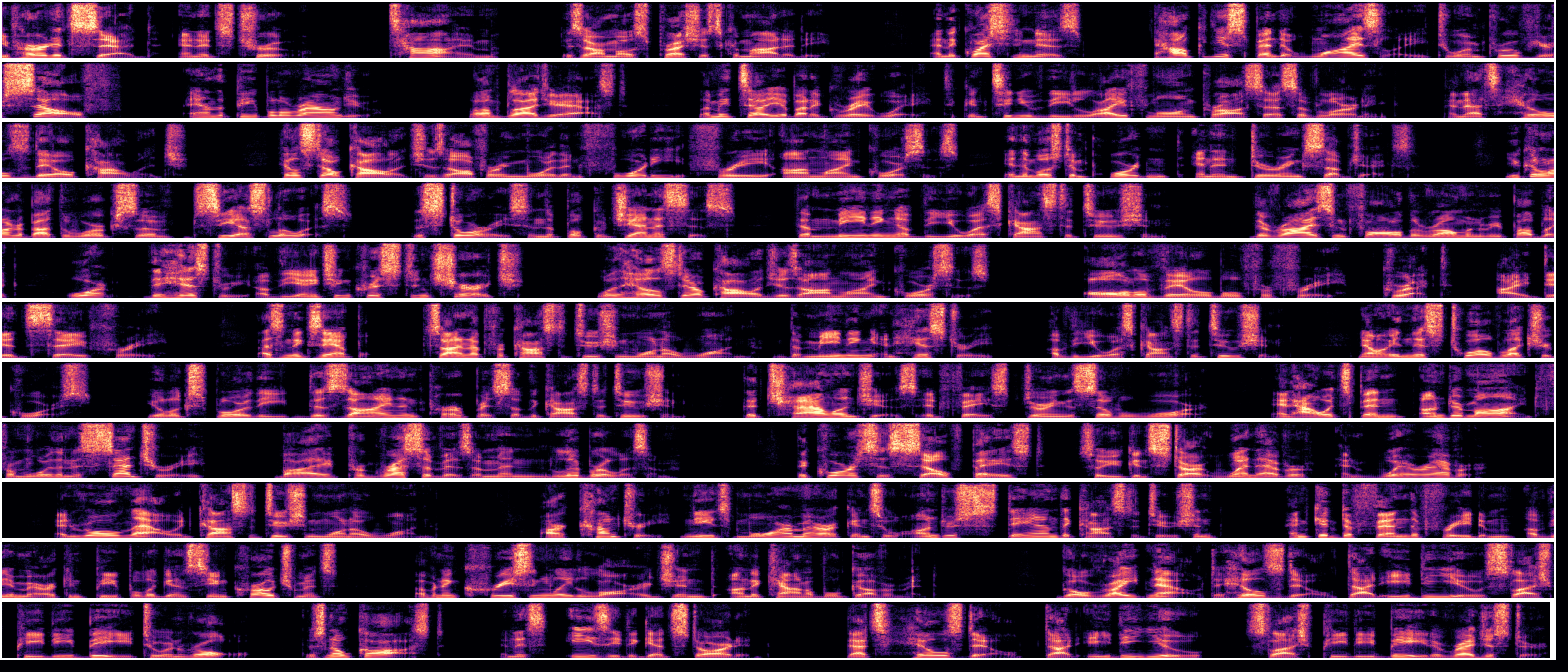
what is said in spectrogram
You've heard it said, and it's true time is our most precious commodity. And the question is how can you spend it wisely to improve yourself and the people around you? Well, I'm glad you asked. Let me tell you about a great way to continue the lifelong process of learning, and that's Hillsdale College. Hillsdale College is offering more than 40 free online courses in the most important and enduring subjects. You can learn about the works of C.S. Lewis, the stories in the book of Genesis, the meaning of the U.S. Constitution, the rise and fall of the Roman Republic, or the history of the ancient Christian church with Hillsdale College's online courses, all available for free. Correct, I did say free. As an example, sign up for Constitution 101, the meaning and history of the U.S. Constitution. Now, in this 12 lecture course, you'll explore the design and purpose of the Constitution, the challenges it faced during the Civil War, and how it's been undermined for more than a century by progressivism and liberalism. The course is self paced, so you can start whenever and wherever. Enroll now in Constitution 101. Our country needs more Americans who understand the Constitution and can defend the freedom of the American people against the encroachments of an increasingly large and unaccountable government. Go right now to hillsdale.edu/pdb to enroll. There's no cost, and it's easy to get started. That's hillsdale.edu/pdb to register.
